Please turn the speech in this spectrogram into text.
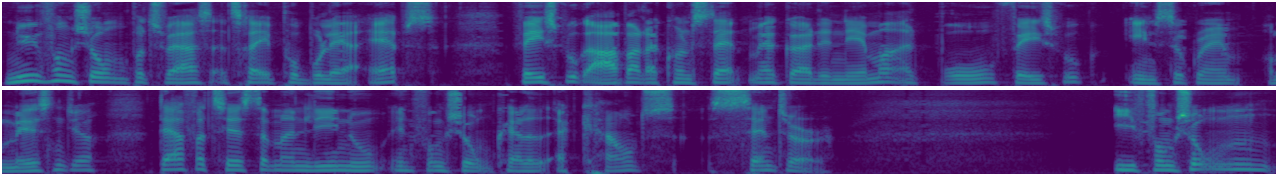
Ny funktion på tværs af tre populære apps. Facebook arbejder konstant med at gøre det nemmere at bruge Facebook, Instagram og Messenger. Derfor tester man lige nu en funktion kaldet Accounts Center. I funktionen,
